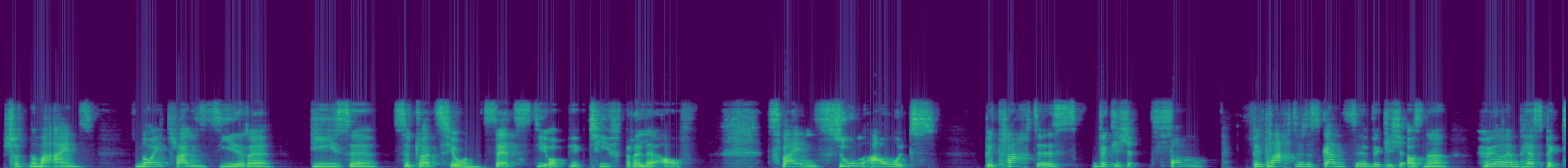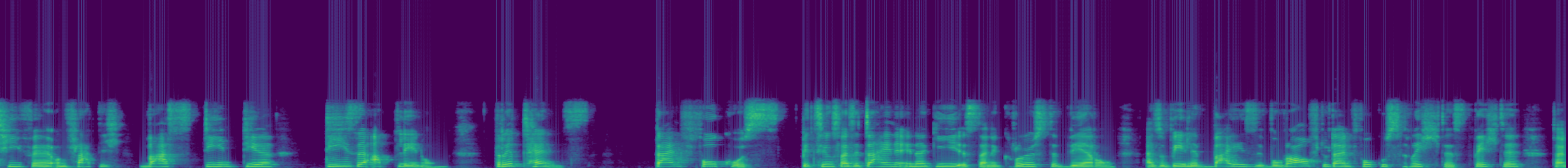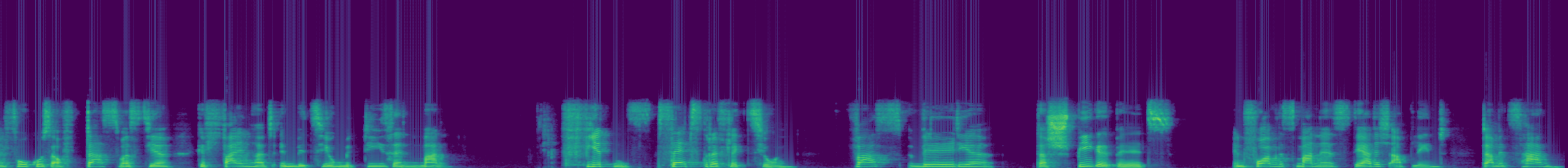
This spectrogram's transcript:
Schritt Nummer eins, neutralisiere diese Situation. Setz die Objektivbrille auf. Zweitens, zoom out. Betrachte es wirklich vom, betrachte das Ganze wirklich aus einer höheren Perspektive und frag dich, was dient dir diese Ablehnung? Drittens, dein Fokus beziehungsweise deine Energie ist deine größte Währung. Also wähle weise, worauf du deinen Fokus richtest. Richte deinen Fokus auf das, was dir gefallen hat in Beziehung mit diesem Mann. Viertens, Selbstreflexion. Was will dir das Spiegelbild in Form des Mannes, der dich ablehnt, damit sagen?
